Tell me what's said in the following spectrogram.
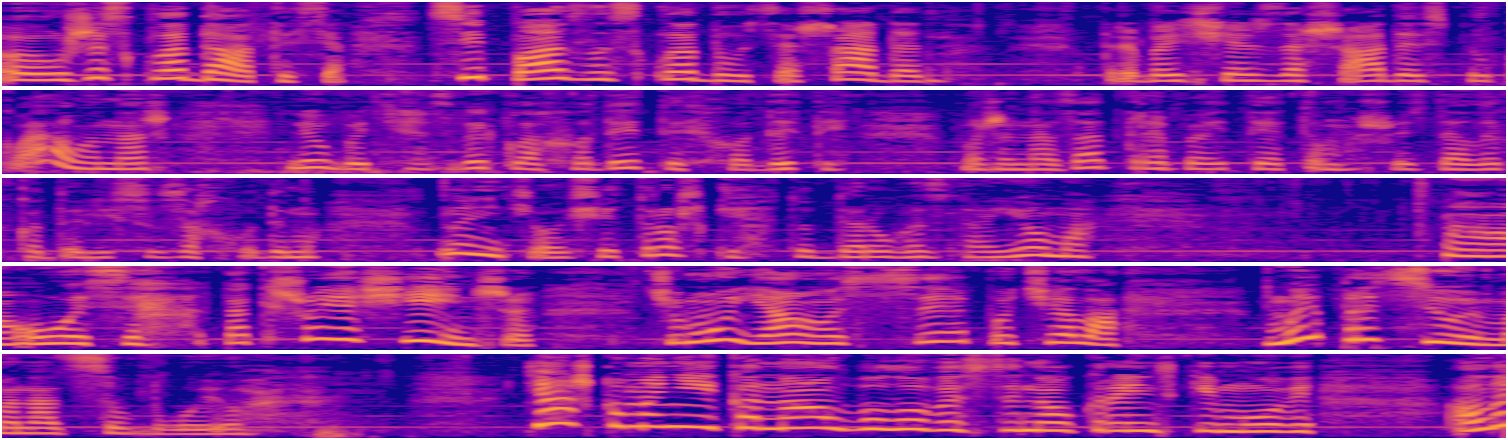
вже складатися. Всі пазли складуться. Шада, треба ще за шадою спілкуватися. Вона ж любить, звикла ходити, ходити. Може назад треба йти, тому щось далеко до лісу заходимо. Ну нічого, ще трошки тут дорога знайома. Ось так що я ще інше? Чому я ось це почала? Ми працюємо над собою. Тяжко мені і канал було вести на українській мові, але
